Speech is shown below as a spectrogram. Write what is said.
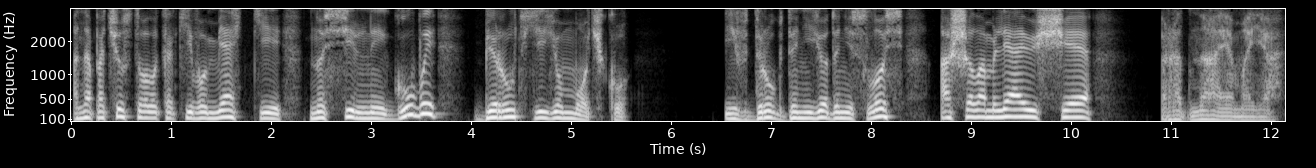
Она почувствовала, как его мягкие, но сильные губы берут ее мочку. И вдруг до нее донеслось ошеломляющее «родная моя».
